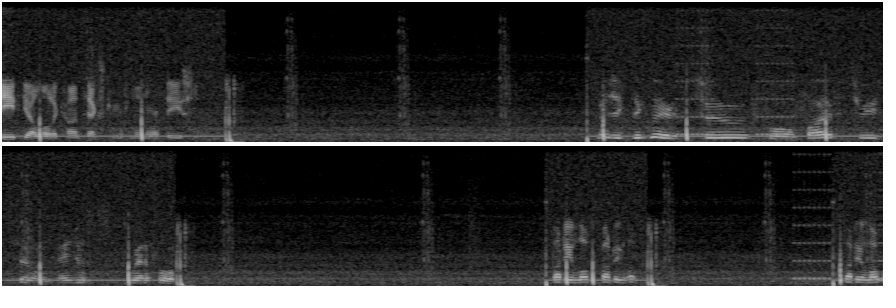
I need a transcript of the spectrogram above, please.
Deed, got a lot of contacts coming from the northeast. Magic declare two four five three seven. Angels twenty-four. Body lock, body lock. Body lock,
